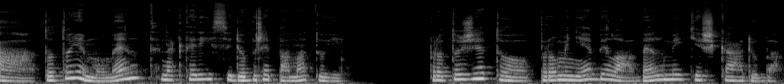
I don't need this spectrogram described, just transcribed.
A toto je moment, na který si dobře pamatuji, protože to pro mě byla velmi těžká doba.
